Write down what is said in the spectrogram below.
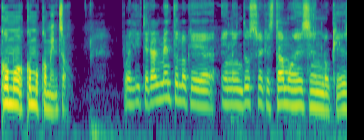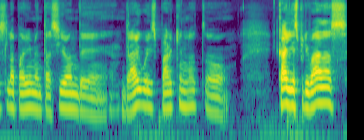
¿cómo, ¿cómo comenzó? Pues literalmente lo que en la industria que estamos es en lo que es la pavimentación de driveways, parking lot o calles privadas.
